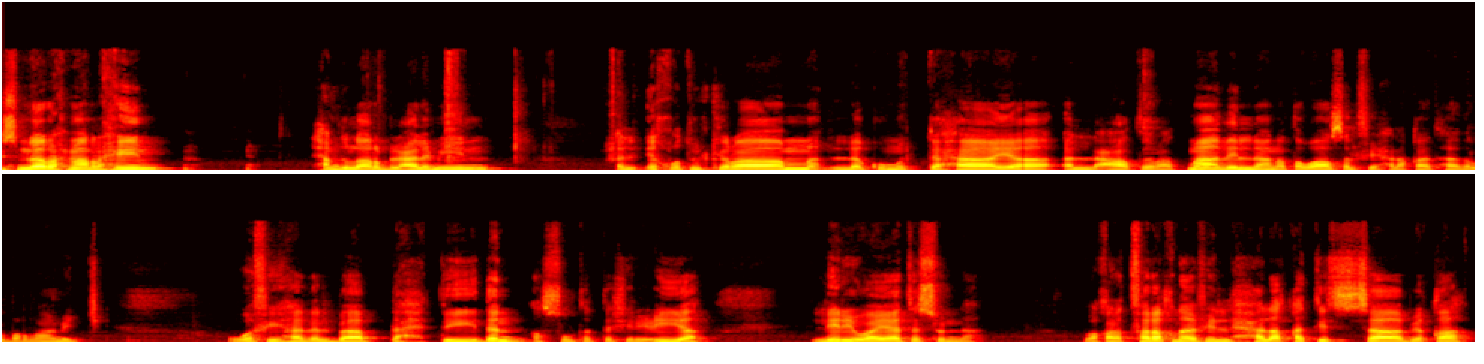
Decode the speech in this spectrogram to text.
بسم الله الرحمن الرحيم. الحمد لله رب العالمين. الإخوة الكرام لكم التحايا العاطرات. ما زلنا نتواصل في حلقات هذا البرنامج وفي هذا الباب تحديدا السلطة التشريعية لروايات السنة. وقد فرقنا في الحلقة السابقة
